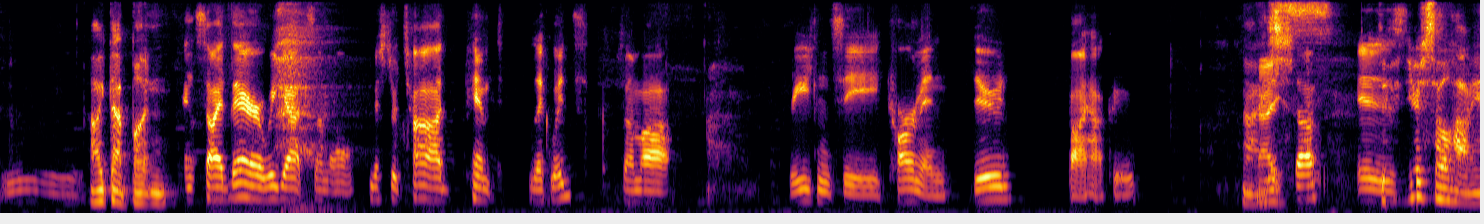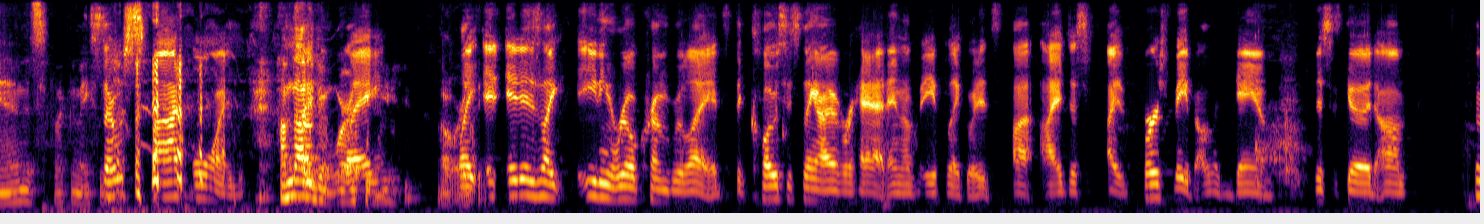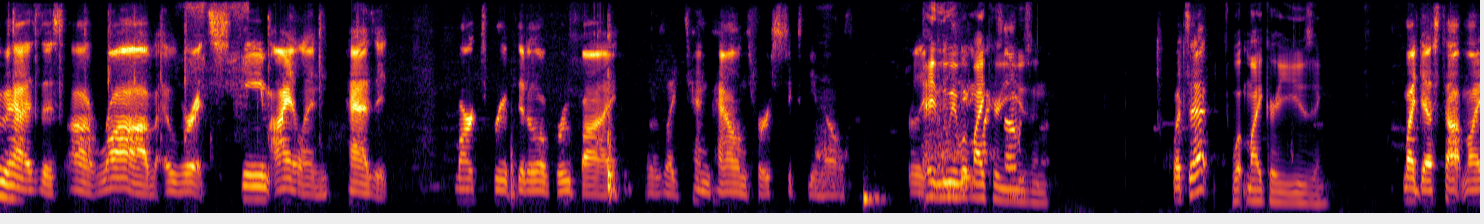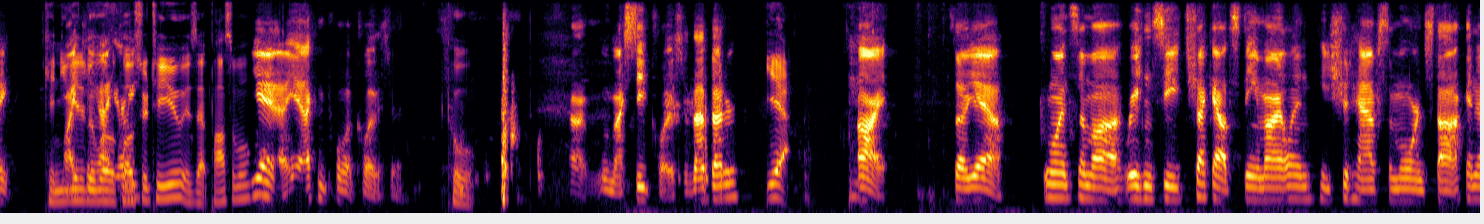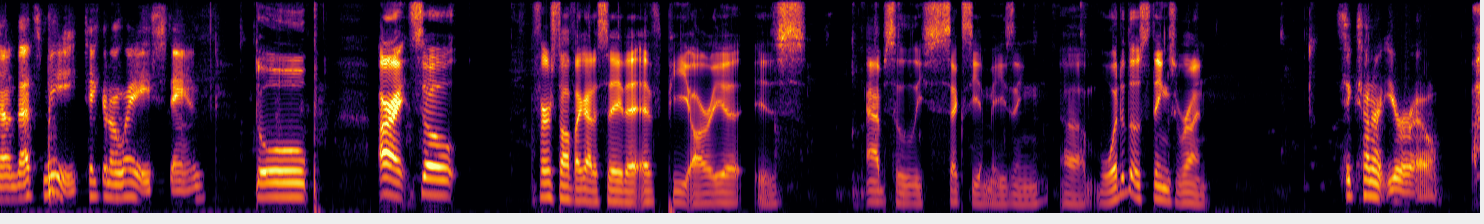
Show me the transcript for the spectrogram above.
Ooh. I like that button. Inside there, we got some uh, Mr. Todd pimped liquids, some uh, Regency, Carmen, dude, by Haku Nice. Nice. stuff. Dude, is you're so high end. It's fucking makes me so spot on. I'm not even worth brulee. it. Not worth Like it. it, it is like eating real creme brulee. It's the closest thing I ever had in a vape liquid. It's I I just I first vape. I was like, damn, this is good. Um, who has this? Uh, Rob over at Steam Island has it. Mark's group did a little group buy. It was like ten pounds for sixty mils. Really Hey. Louis, what mic are you some- using? What's that? What mic are you using? My desktop mic. Can you Mike, get it a little hear me? closer to you? Is that possible? Yeah, yeah, I can pull it closer. Cool. All right, move my seat closer. Is that better? Yeah. All right. So yeah, if you want some uh Regency, check out Steam Island. He should have some more in stock. And uh, that's me. Take it away, Stan. Dope. All right, so first off, I gotta say that FP Aria is absolutely sexy, amazing. Um, what do those things run? 600 euro.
